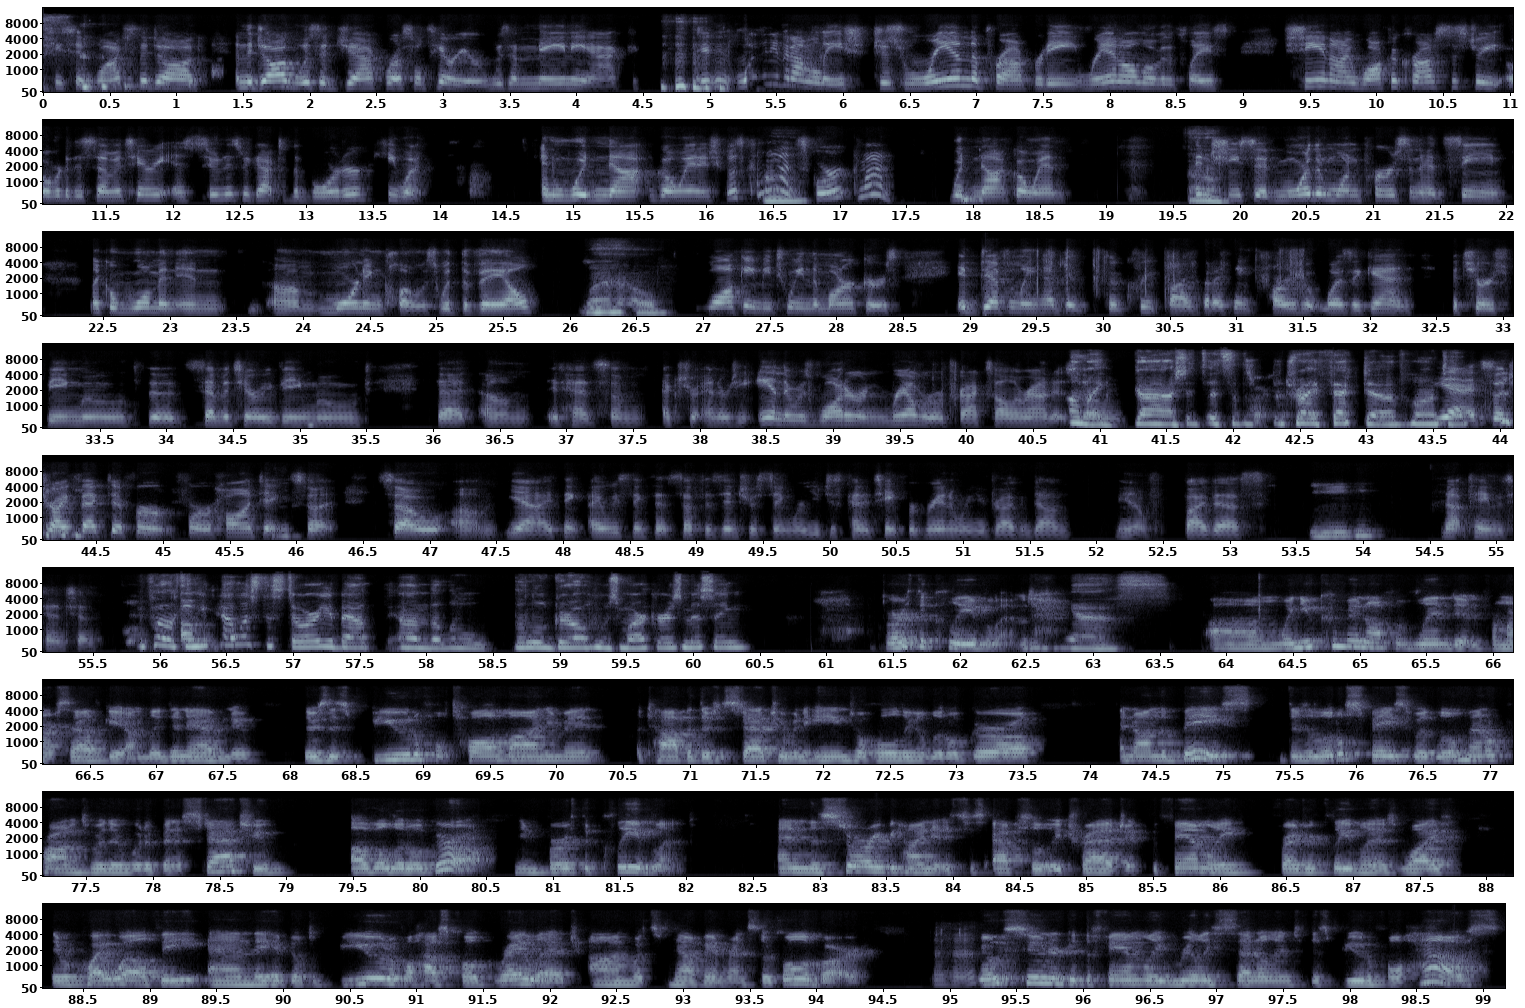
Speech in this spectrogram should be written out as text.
She said, "Watch the dog," and the dog was a Jack Russell Terrier. Was a maniac. Didn't wasn't even on a leash just ran the property ran all over the place. She and i walk across the street over to the cemetery. As soon as we got to the border he went and would not go in. And she goes come on Oh. squirt come on. Would not go in. Oh, and she said more than one person had seen like a woman in um, mourning clothes with the veil wow. walking between the markers, it definitely had the, the creep vibe. But I think part of it was again the church being moved, the cemetery being moved, that um, it had some extra energy, and there was water and railroad tracks all around it. Oh so, my gosh, it's it's the, the trifecta of haunting. yeah, it's the trifecta for for haunting. So so um, yeah, I think I always think that stuff is interesting where you just kind of take for granted when you're driving down, you know, 5S, Mhm. Not paying attention. Paula, can you Um, tell us the story about um, the little the little girl whose marker is missing? Bertha Cleveland. Yes. Um, when you come in off of Linden from our south gate on Linden Avenue, there's this beautiful tall monument. Atop it, there's a statue of an angel holding a little girl. And on the base, there's a little space with little metal prongs where there would have been a statue of a little girl named Bertha Cleveland. And the story behind it is just absolutely tragic. The family, Frederick Cleveland, his wife, they were quite wealthy and they had built a beautiful house called Gray Ledge on what's now Van Rensselaer Boulevard. Mhm. No sooner did the family really settle into this beautiful house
